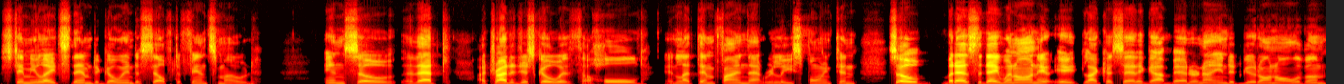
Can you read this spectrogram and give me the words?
stimulates them to go into self-defense mode. And so that I try to just go with a hold and let them find that release point. And so, but as the day went on, it, it like I said, it got better and I ended good on all of them.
